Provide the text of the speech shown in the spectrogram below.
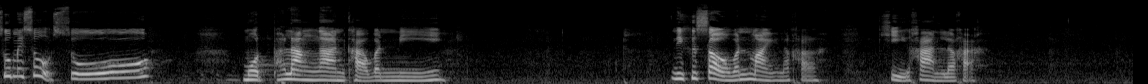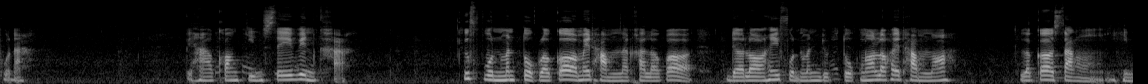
สู้ไม่สู้ สู้ หมดพลังงานค่ะวันนี้ นี่คือสองวันใหม่นะคะ ขี่ขานแล้วค่ะพูดนะไปหาของกินเซเว่นค่ะ คือฝนมันตกแล้วก็ไม่ทำนะคะ แล้วก็เดี๋ยวรอให้ฝนมันหยุดตกเนาะแล้วค่อยทำเนาะแล้วก็สั่งหิน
